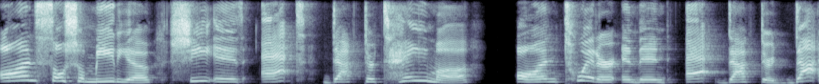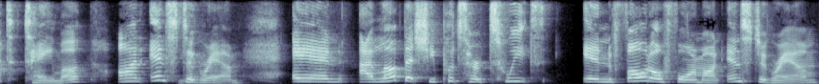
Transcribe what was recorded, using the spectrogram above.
on social media, she is at Dr. Thema on Twitter and then at Dr. Dot Thema on Instagram. Yeah. And I love that she puts her tweets in photo form on Instagram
